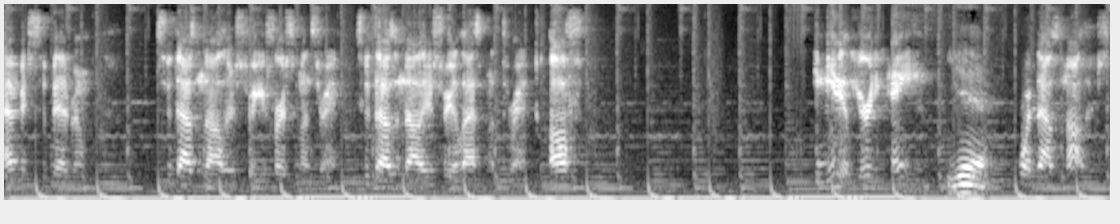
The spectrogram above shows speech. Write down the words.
average two bedroom, two thousand dollars for your first month's rent, two thousand dollars for your last month's rent, off immediately you're already paying Yeah, four thousand dollars,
